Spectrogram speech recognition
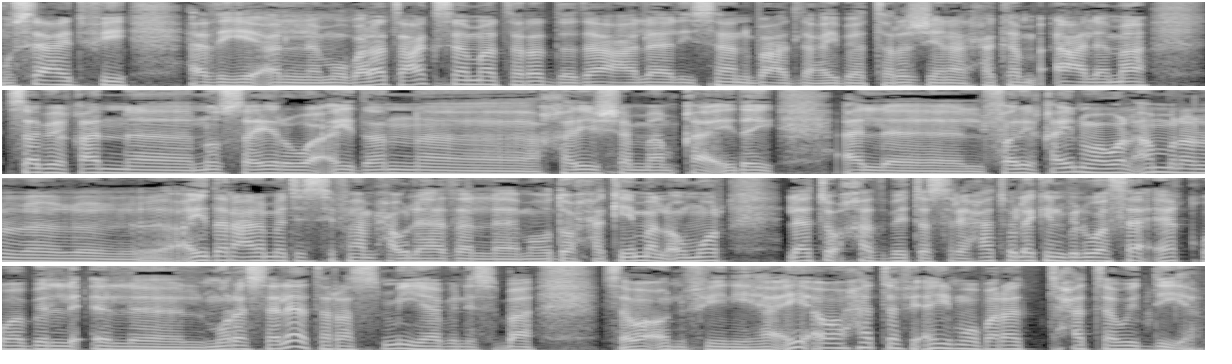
مساعد في هذه المباراة عكس ما تردد على لسان بعض لاعبي الترجي. الحكم اعلم سابقا نصير وأيضا خليل شمام قائدي الفريقين وهو الامر أيضا علامه استفهام حول هذا الموضوع حكيم الأمور لا تؤخذ بتصريحات ولكن بالوثائق وبالمراسلات الرسميه بالنسبة سواء في نهائي أو حتى في اي مباراه حتى وديه.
